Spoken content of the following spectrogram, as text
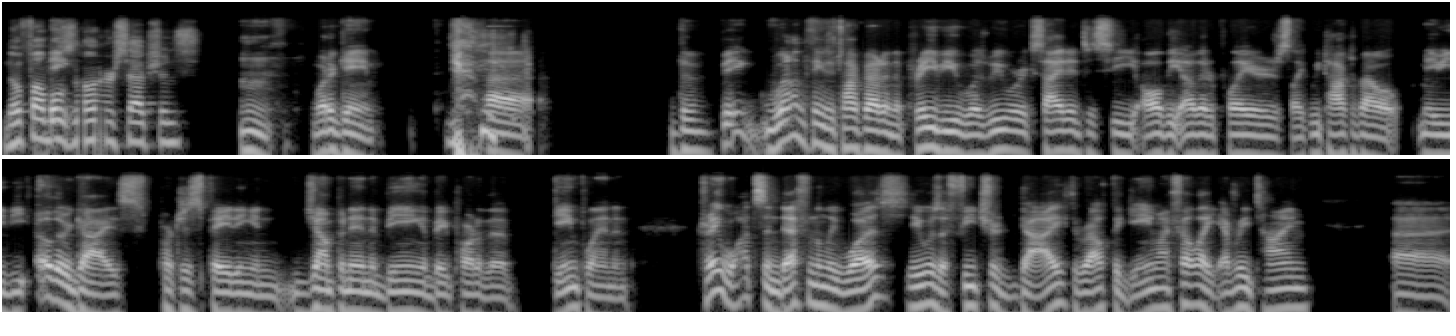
no fumbles, no interceptions. Mm, what a game. uh, the big one of the things we talked about in the preview was we were excited to see all the other players like we talked about maybe the other guys participating and jumping in and being a big part of the game plan and Trey Watson definitely was he was a featured guy throughout the game I felt like every time uh,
